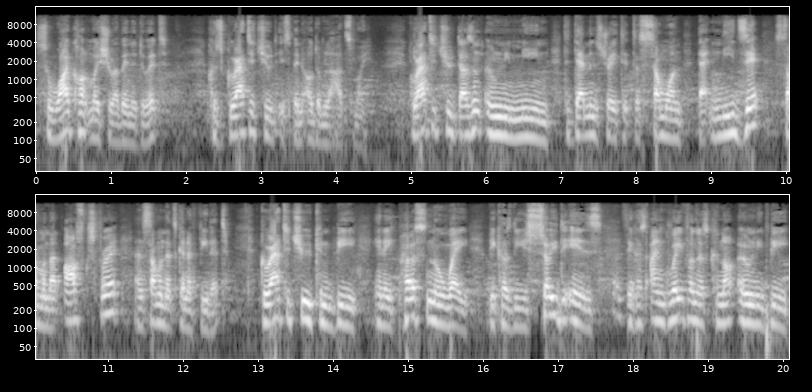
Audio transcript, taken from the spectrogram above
So why can't Moshe Rabbeinu do it? Because gratitude is ben odom la'atzmoi. Gratitude doesn't only mean to demonstrate it to someone that needs it, someone that asks for it, and someone that's going to feel it. Gratitude can be in a personal way because the yisod is because ungratefulness cannot only be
